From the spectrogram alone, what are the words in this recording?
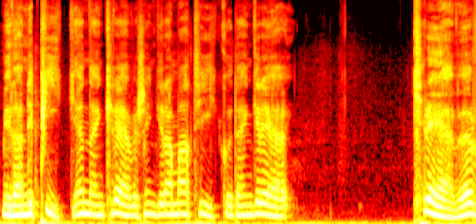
Medan epiken den kräver sin grammatik och den kräver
